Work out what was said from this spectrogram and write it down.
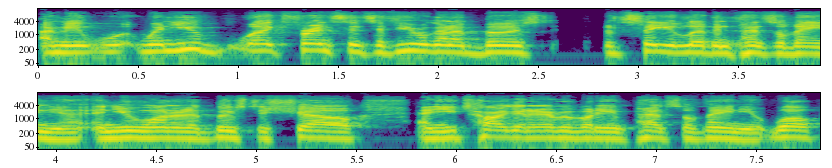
I mean, w- when you, like, for instance, if you were going to boost, let's say you live in Pennsylvania and you wanted to boost a show and you targeted everybody in Pennsylvania. Well,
